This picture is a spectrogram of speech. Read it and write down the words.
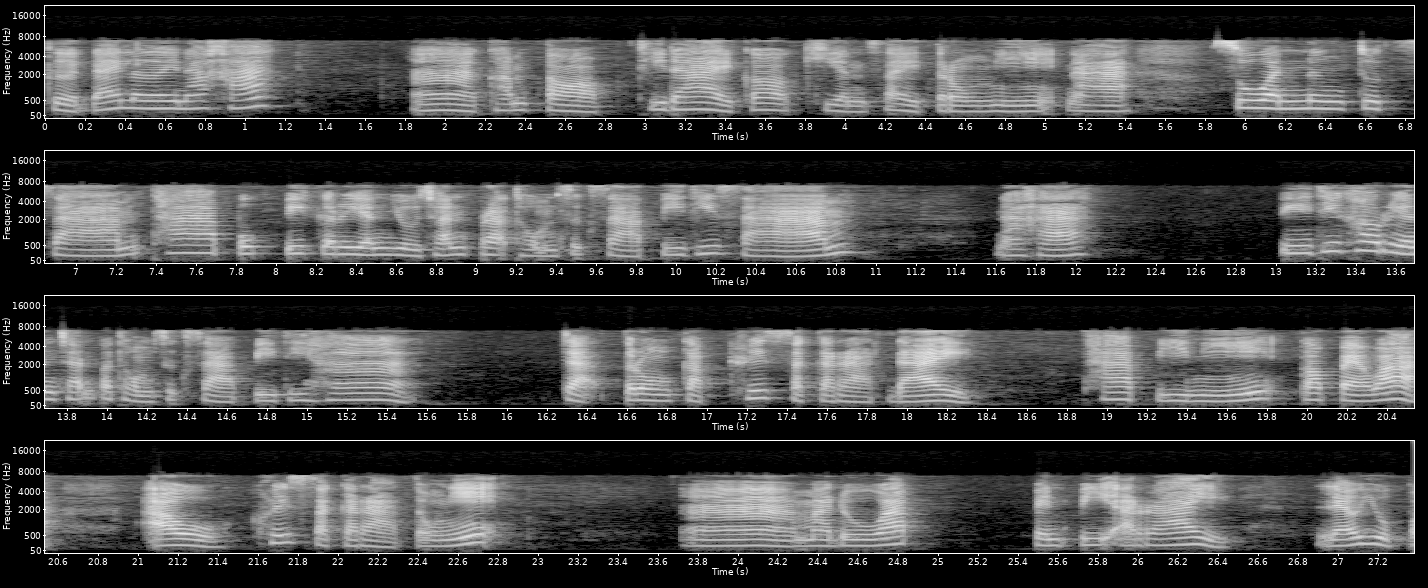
เกิดได้เลยนะคะคำตอบที่ได้ก็เขียนใส่ตรงนี้นะคะ ส่วน 1.3 ถ้าปุ๊กปิ๊กเรียนอยู่ชั้นประถมศึกษาปีที่ 3 นะคะ ปีที่เข้าเรียนชั้นประถมศึกษาปีที่ 5 จะตรงกับคริสต์ศักราชใด ถ้าปีนี้ก็แปลว่า เอาคริสต์ศักราชตรงนี้มาดูว่า เป็นปีอะไร แล้วอยู่ป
